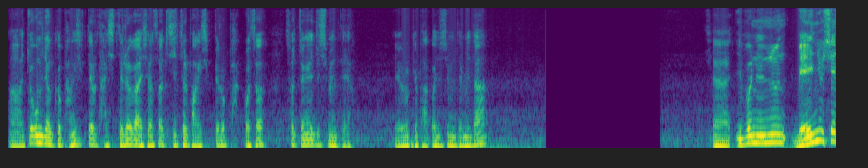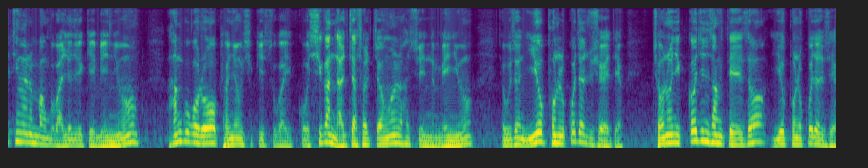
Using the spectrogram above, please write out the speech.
어, 조금 전 그 방식대로 다시 들어가셔서 디지털 방식대로 바꿔서 설정해 주시면 돼요. 이렇게 바꿔주시면 됩니다. 자, 이번에는 메뉴 세팅하는 방법 알려드릴게요. 메뉴. 한국어로 변형시킬 수가 있고, 시간, 날짜 설정을 할 수 있는 메뉴. 자, 우선 이어폰을 꽂아 주셔야 돼요. 전원이 꺼진 상태에서 이어폰을 꽂아 주세요.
